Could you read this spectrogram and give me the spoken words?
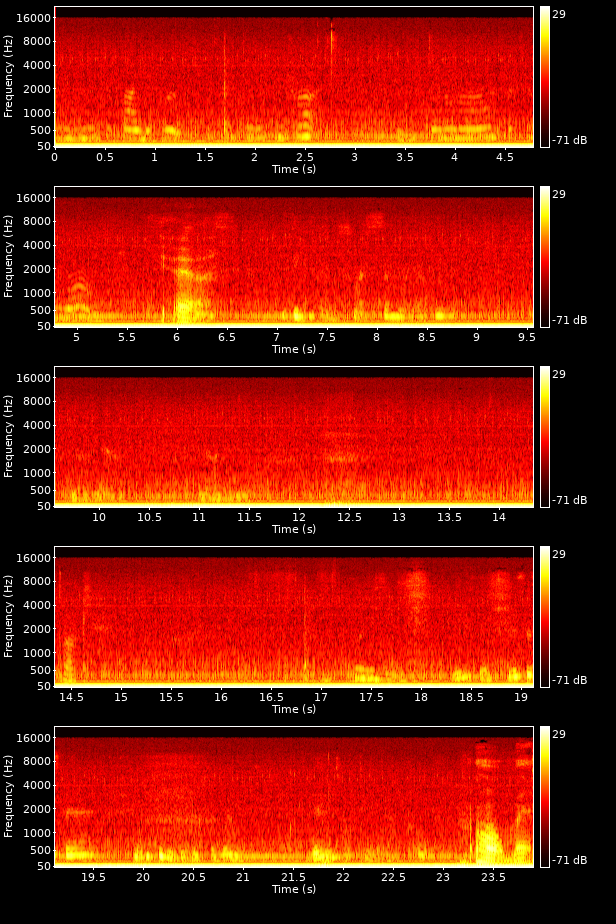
We need to find a group. People we can trust. We've been on our own for too long. Yeah. you think you can trust someone out here? Not now. Not anymore. Okay. Freezing. You think for Rome? Then talk to me cold. Oh man.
